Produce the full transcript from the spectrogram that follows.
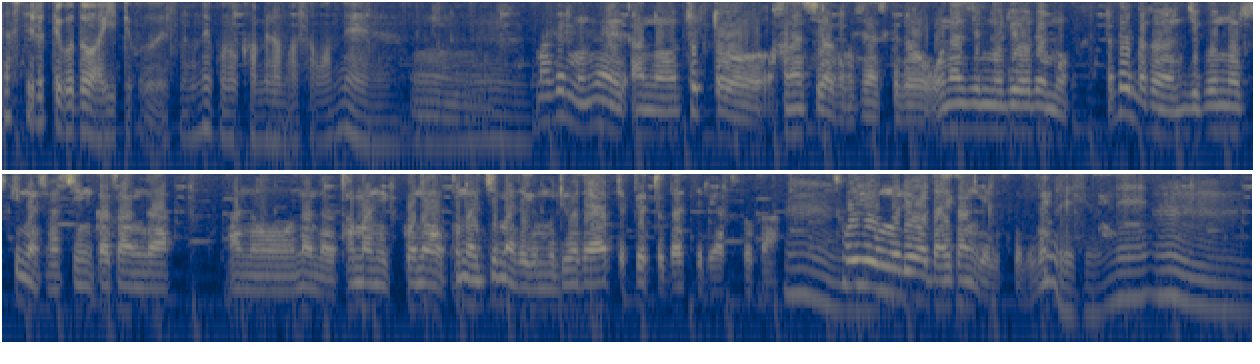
出してるってことはいいってことですもんね、このカメラマンさんはね。うんうん。まあでもね、あの、ちょっと話違うかもしれないですけど、同じ無料でも、例えばその自分の好きな写真家さんが、あの、なんだろう、たまにこの、この1枚だけ無料だよってピュッと出してるやつとか、うん。そういう無料は大歓迎ですけどね。そうですよね。うん。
